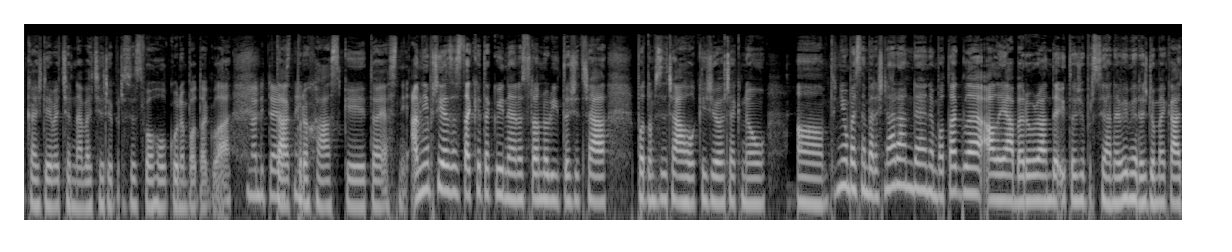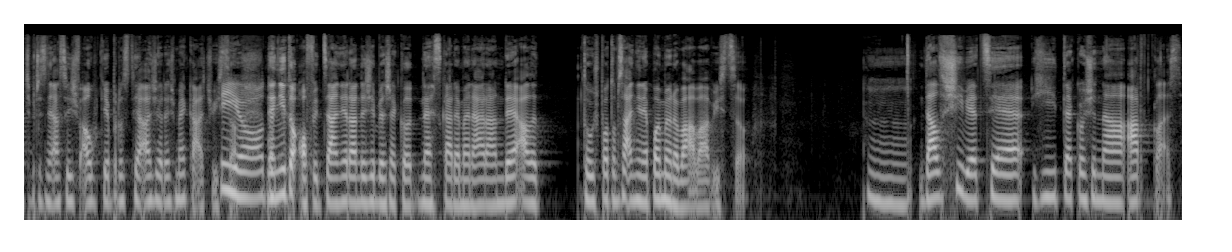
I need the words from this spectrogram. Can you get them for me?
každý večer na večeři prostě svou holku nebo takhle No, to je tak jasný. procházky, to je jasný. A mně přijde zase taky takový na jednu stranu líto, že třeba potom si třeba holky, že jo, řeknou, uh, ty mě vůbec nebereš na rande nebo takhle, ale já beru rande i to, že prostě já nevím, jedeš do mekáče, přesně asi jsi v autě prostě a žereš mekáč, víš co. Jo, tak Není to oficiálně rande, že by řekl, dneska jdeme na rande, ale to už potom se ani nepojmenovává, víš co. Hmm, další věc je jít jakože na art class.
